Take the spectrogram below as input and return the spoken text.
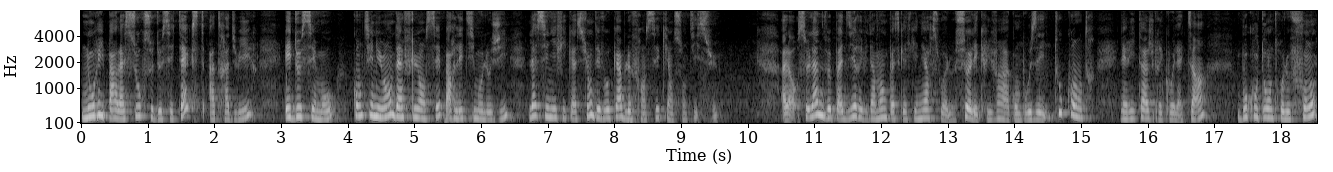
nourri par la source de ses textes à traduire et de ses mots, continuant d'influencer par l'étymologie la signification des vocables français qui en sont issus. Alors, cela ne veut pas dire évidemment que Pascal Quignard soit le seul écrivain à composer tout contre l'héritage gréco-latin. Beaucoup d'autres le font,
